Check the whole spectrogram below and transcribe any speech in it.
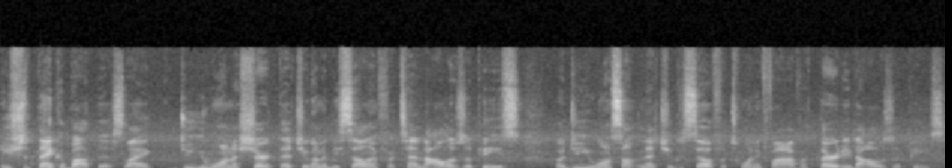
you should think about this. Like, do you want a shirt that you're going to be selling for $10 a piece? Or do you want something that you can sell for 25 or $30 a piece?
